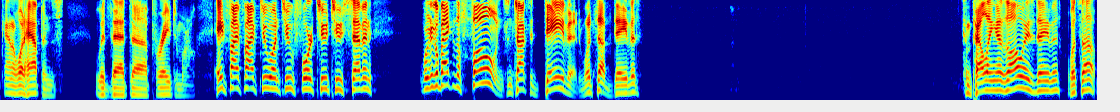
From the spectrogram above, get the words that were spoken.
kind of what happens with that uh, parade tomorrow. 855 212 4227. We're going to go back to the phones and talk to David. What's up, David? Compelling as always, David. What's up?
